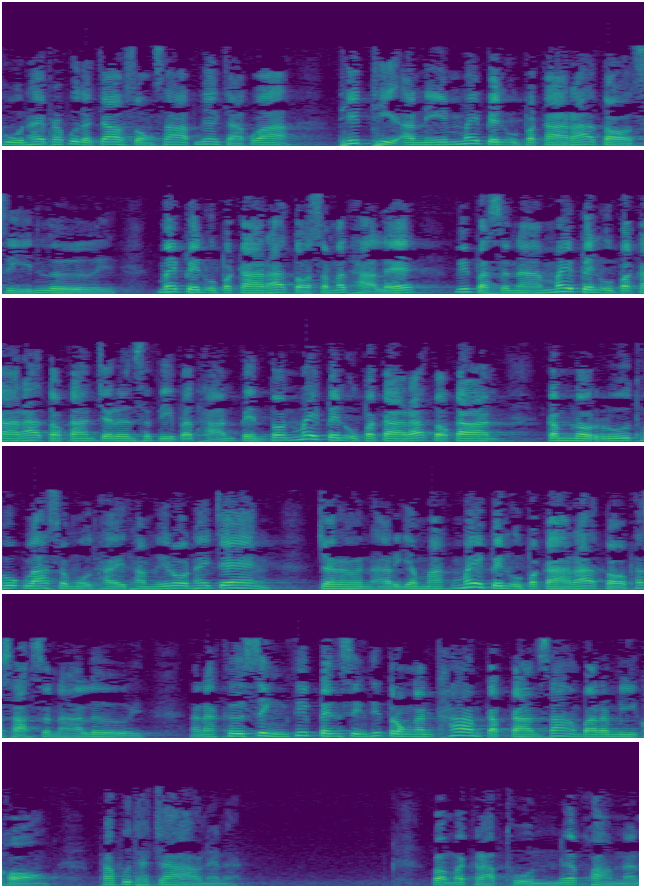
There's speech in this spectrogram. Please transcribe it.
ทูลให้พระพุทธเจ้าทรงทราบ เนื่องจากว่า ทิฏฐิอันนี้ไม่เป็นอุปการะต่อศีลเลย ไม่เป็นอุปการะต่อสมถะและวิปัสนาไม่เป็นอุปการะต่อการเจริญสติปัฏฐานเป็นต้นไม่เป็นอุปการะต่อการกำหนดรู้ทุกข์ละสมุทัยทำนิโรธให้แจ้ง เจริญอริยมรรคไม่เป็นอุปการะต่อพระศาสนาเลยนะคือสิ่งที่เป็นสิ่งที่ตรงกันข้ามกับการสร้างบารมีของพระพุทธเจ้าเนี่ยนะก็มากราบทูลเนื้อความนั้น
